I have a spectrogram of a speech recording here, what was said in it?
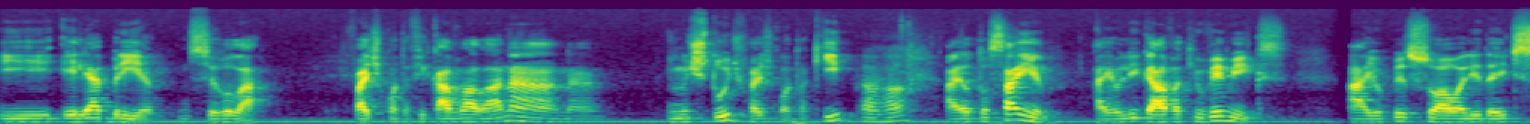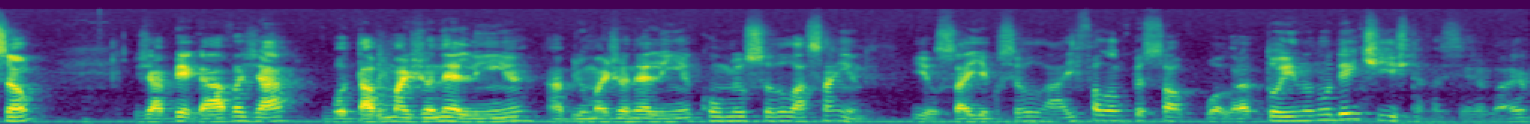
E ele abria no celular. Faz de conta, ficava lá na, na- no estúdio, faz de conta aqui. Aham. Aí eu tô saindo. Aí eu ligava aqui o VMix. Aí o pessoal ali da edição já pegava, já botava uma janelinha, abria uma janelinha com o meu celular saindo. E eu saía com o celular e falando pro pessoal, pô, agora eu tô indo no dentista. Assim, agora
